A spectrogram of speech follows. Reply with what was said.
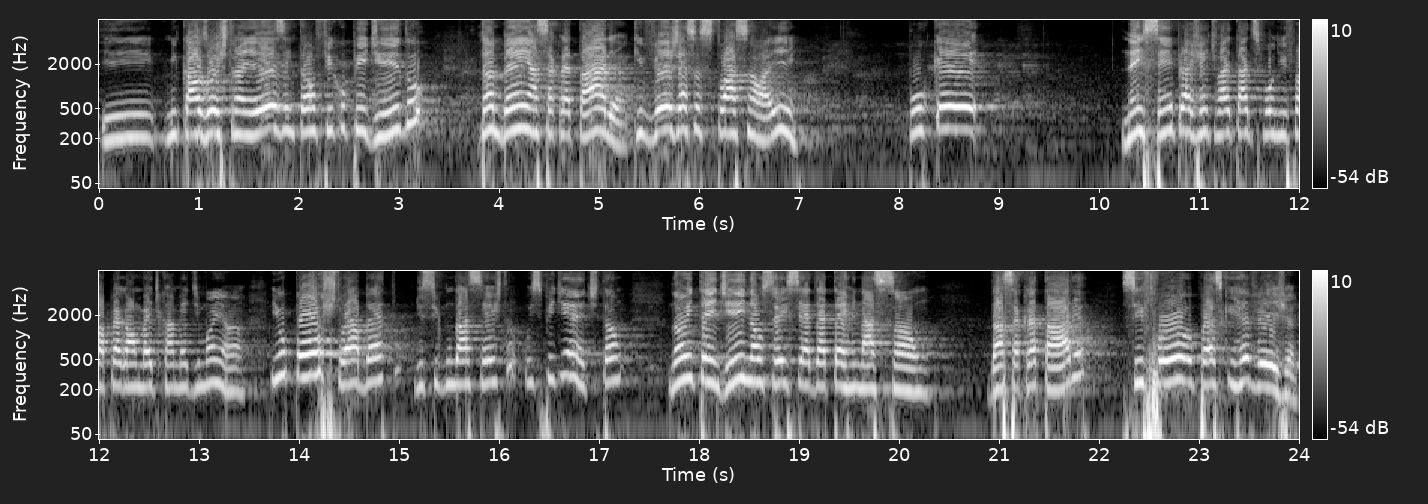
E me causou estranheza, então fica o pedido também à secretária que veja essa situação aí, porque nem sempre a gente vai estar disponível para pegar um medicamento de manhã. E o posto é aberto de segunda a sexta, o expediente. Então, não entendi, não sei se é determinação da secretária. Se for, eu peço que reveja.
